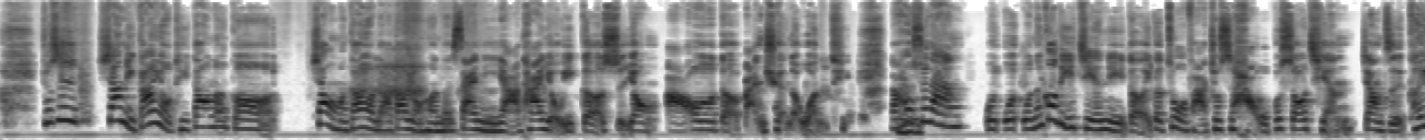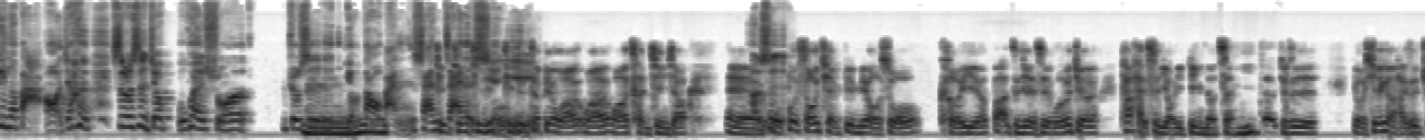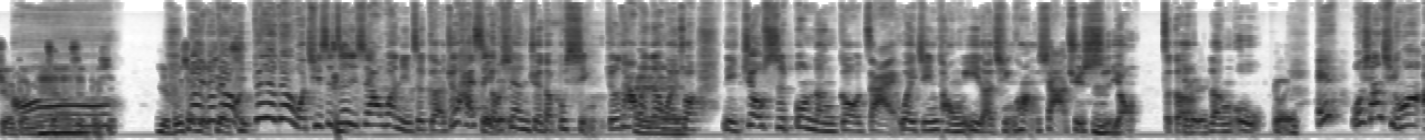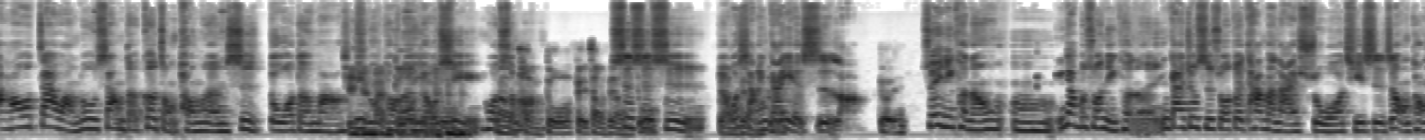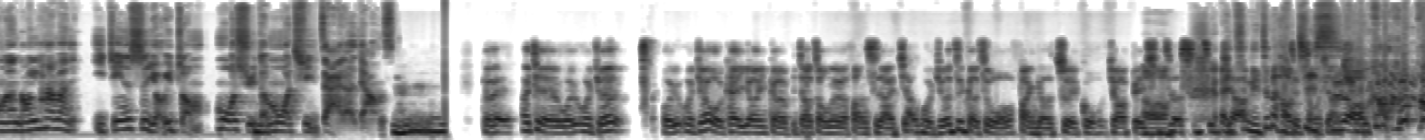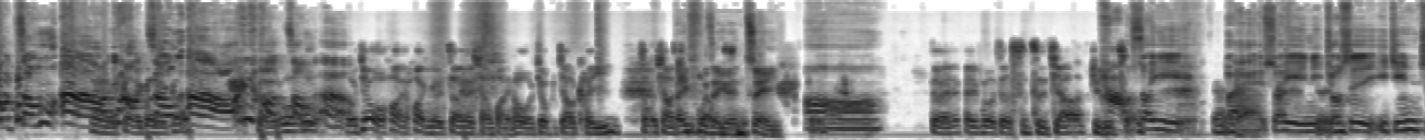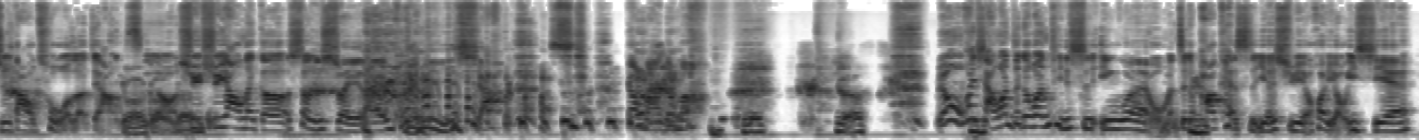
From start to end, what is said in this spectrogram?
就是像你刚刚有提到那个，像我们刚刚有聊到永恒的塞尼亚，它有一个使用 RO 的版权的问题。然后虽然我我我能够理解你的一个做法，就是好，我不收钱，这样子可以了吧？哦，这样 是不是就不会说？就是有盗版山寨的嫌疑。其实这边我要我要我要澄清一下，呃，我不收钱并没有说可以把这件事，我就觉得它还是有一定的争议的。就是有些人还是觉得你这样是不行，也不是说有些人是。对对对，对对对，我其实真的是要问你这个，就是还是有些人觉得不行，就是他会认为说你就是不能够在未经同意的情况下去使用。这个人物对，哎，我想请问，RO 在网络上的各种同人是多的吗？其实蛮多的。例如同人游戏或什么？很多，非常非常多。是是是，对，我想应该也是啦。对，所以你可能，嗯，应该不说你可能，应该就是说，对他们来说，其实这种同人东西，他们已经是有一种默许的默契在了，这样子。嗯，对，而且我我觉得。我我觉得我可以用一个比较中二的方式来讲，我觉得这个是我犯的罪过，我就要背起这十字架。哦欸、你真的好自私哦，好，好中二哦，你好中二哦，你好中二。我觉得我后来换个这样的想法以后，我就比较可以走下去，背负着原罪哦。对，被迫这十字架继续走。好，所以对，所以你就是已经知道错了，这样子哦，需需要那个圣水来喷你一下，是干嘛的吗？对啊，因为我会想问这个问题，是因为我们这个 podcast 也许也会有一些，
